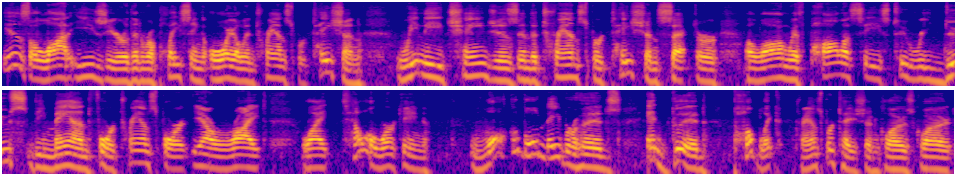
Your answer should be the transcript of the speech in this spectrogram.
is a lot easier than replacing oil in transportation. We need changes in the transportation sector along with policies to reduce demand for transport. Yeah, right. Like teleworking, walkable neighborhoods, and good public transportation, close quote.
